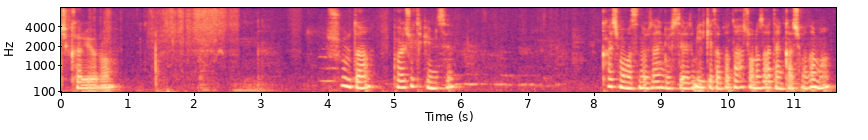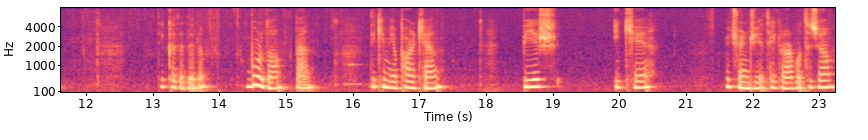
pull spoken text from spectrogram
çıkarıyorum. Şurada paraşüt ipimizi kaçmamasına özen gösterelim. İlk etapta daha sonra zaten kaçmaz ama dikkat edelim. Burada ben dikim yaparken 1 2 üçüncüye tekrar batacağım.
